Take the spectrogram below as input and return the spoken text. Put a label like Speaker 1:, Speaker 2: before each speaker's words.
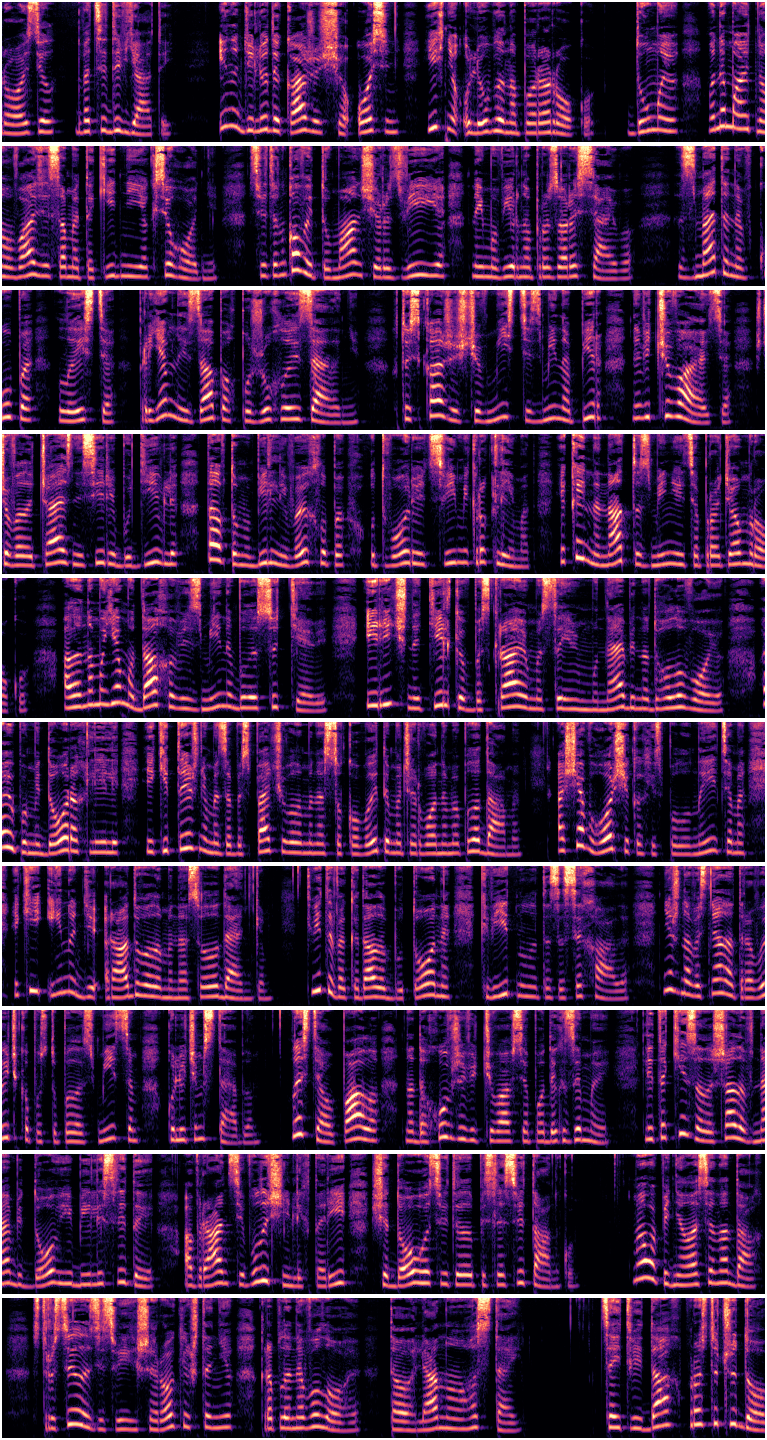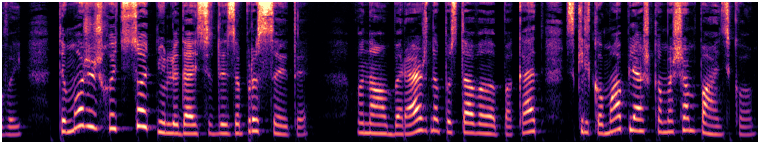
Speaker 1: Розділ 29. Іноді люди кажуть, що осінь їхня улюблена пора року. Думаю, вони мають на увазі саме такі дні, як сьогодні, світанковий туман, що розвіює неймовірно прозоре сяйво, зметене вкупи листя, приємний запах пожухлої зелені. Хтось каже, що в місті зміна пір не відчувається, що величезні сірі будівлі та автомобільні вихлопи утворюють свій мікроклімат, який не надто змінюється протягом року. Але на моєму дахові зміни були суттєві, і річ не тільки в безкрайому синьому небі над головою, а й у помідорах лілі, які тижнями забезпечували мене соковитими червоними плодами, а ще в горщиках із полуницями, які іноді радували мене солоденьким. Квіти викидали бутони, квітнули та засихали. Ніжна весняна травичка поступилась місцем колючим стеблом. Листя опало, на даху вже відчувався подих зими. Літаки залишали в небі довгі білі сліди, а вранці вуличні ліхтарі ще довго світили після світанку. Мама піднялася на дах, струсила зі своїх широких штанів краплини вологи та оглянула гостей. Цей твій дах просто чудовий. Ти можеш хоч сотню людей сюди запросити. Вона обережно поставила пакет з кількома пляшками шампанського.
